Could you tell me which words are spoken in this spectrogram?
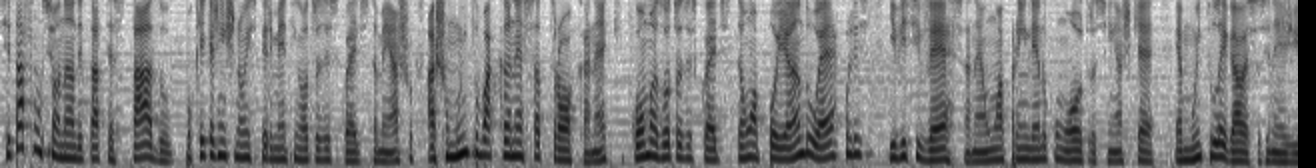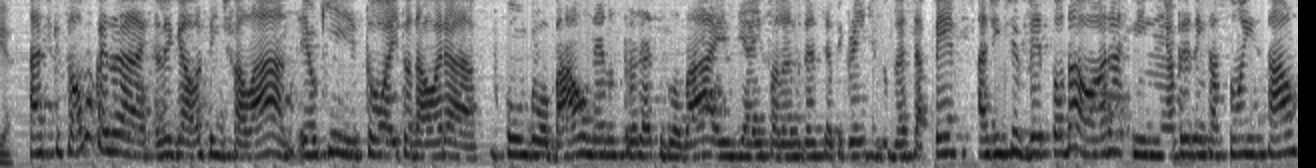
se tá funcionando e tá testado, por que, que a gente não experimenta em outras squads também? Acho, acho muito bacana essa troca, né? Que como as outras squads estão apoiando o Hércules e vice-versa, né? Um aprendendo com o outro, assim. Acho que é, é muito legal essa sinergia. Acho que só uma coisa legal, assim, de falar, eu que tô aí toda hora com o global, né, nos projetos globais, e aí falando desse upgrade do, do SAP, a gente vê toda hora em apresentações e tal,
